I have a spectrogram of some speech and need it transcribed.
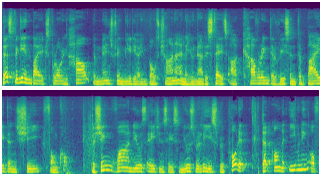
Let's begin by exploring how the mainstream media in both China and the United States are covering the recent Biden Xi phone call. The Xinhua news agency's news release reported that on the evening of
